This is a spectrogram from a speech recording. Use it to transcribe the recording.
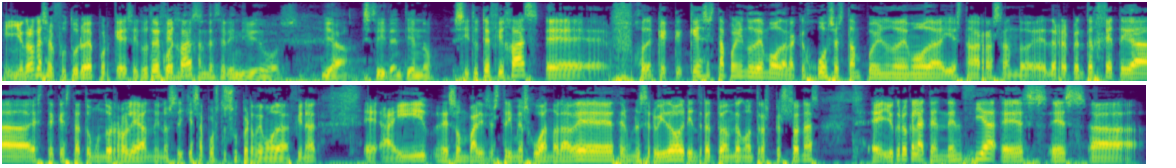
Y yo creo que es el futuro, ¿eh? Porque si tú te fijas... Dejan de ser individuos. Ya, sí, te entiendo. Si tú te fijas, eh, joder, ¿qué, ¿qué, se está poniendo de moda ahora? ¿Qué juegos se están poniendo de moda y están arrasando? Eh? De repente el GTA este que está todo el mundo roleando y no sé qué se ha puesto súper de moda al final. Eh, ahí eh, son varios streamers jugando a la vez, en un servidor interactuando con otras personas. yo creo que la tendencia es, es a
